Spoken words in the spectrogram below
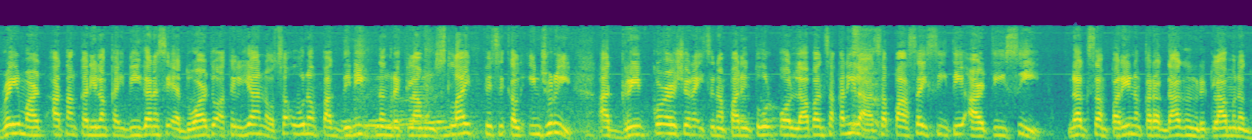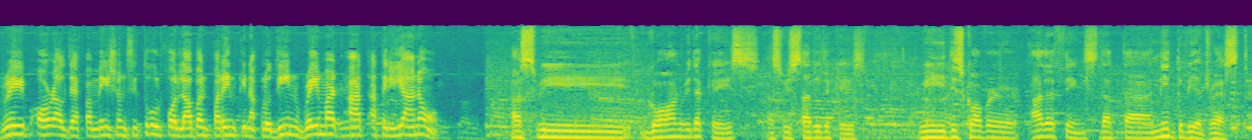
Raymart at ang kanilang kaibigan na si Eduardo Atiliano sa unang pagdinig ng reklamong slight physical injury at grave coercion na isinampa ni Tulfo laban sa kanila sa Pasay City RTC. Nagsampa rin ang karagdagang reklamo na grave oral defamation si Tulfo laban pa rin kina Claudine, Raymart at Atiliano. as we go on with the case, as we study the case, we discover other things that uh, need to be addressed.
